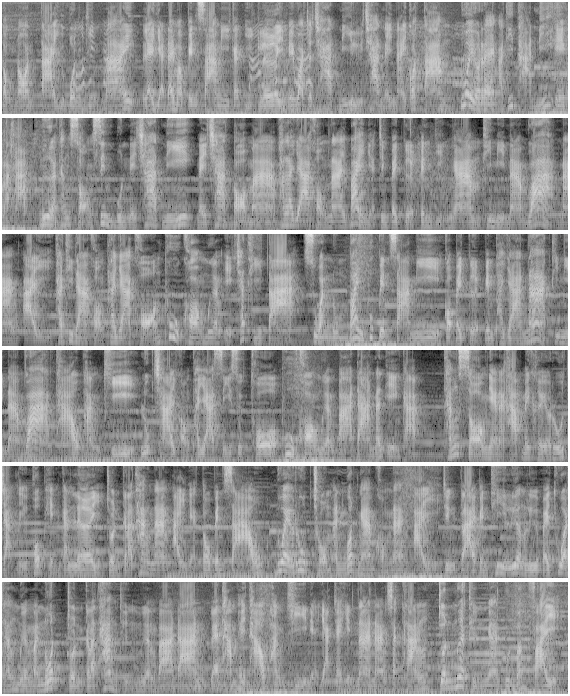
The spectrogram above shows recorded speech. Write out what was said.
ต้องนอนตายอยู่บนกิ่งไม้ และอย่าได้มาเป็นสามีกันอีกเลย ไม่ว่าจะชาตินี้หรือชาติไหนๆก็ตาม ด้วยแรงอธิษฐานนี้เองล่ะครับ เมื่อทั้งสองสิ้นบุญในชาตินี้ ในชาติต่อมาภรรยาของนายใบ้เนี่ยจึงไปเกิดเป็นหญิงงาม ที่มีนามว่านางไอ พระธิดาของพระยาขอมผู้ครองเมืองเอกชทีตา ส่วนหนุ่มใบ้ผู้เป็นสามีก็ไปเกิดเป็นพญานาคที่มีนามว่าเท้าพังคี ลูกชายของพญาศรีสุดโทผู้ครองเมืองบาดาลนนั่นเองครับ ทั้งสองเนี่ยนะครับไม่เคยรู้จักหรือพบเห็นกันเลย จนกระทั่งนางไอเนี่ยโตเป็นสาว ด้วยรูปโฉมอันงดงามของนางไอ จึงกลายเป็นที่เรื่องลือไปทั่วทั้งเมืองมนุษย์ จนกระทั่งถึงเมืองบาดาล และทำให้เท้าพังคีเนี่ยอยากจะเห็นหน้านางสักครั้ง จนเมื่อถึงงานบุญบั้งไฟ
